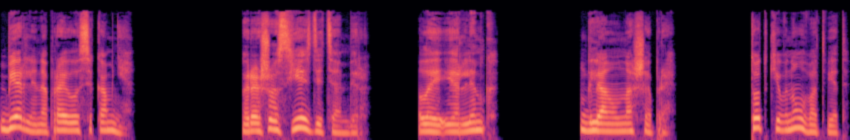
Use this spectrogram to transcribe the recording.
Берли направился ко мне. «Хорошо съездить, Амбер. Лэй Эрлинг?» Глянул на Шепре. Тот кивнул в ответ,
